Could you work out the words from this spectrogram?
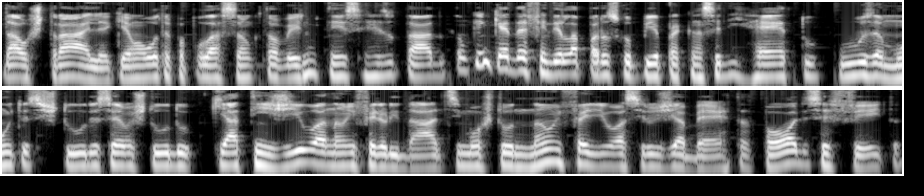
da Austrália, que é uma outra população que talvez não tenha esse resultado. Então, quem quer defender laparoscopia para câncer de reto, usa muito esse estudo. Esse é um estudo que atingiu a não inferioridade, se mostrou não inferior a cirurgia aberta, pode ser feita,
